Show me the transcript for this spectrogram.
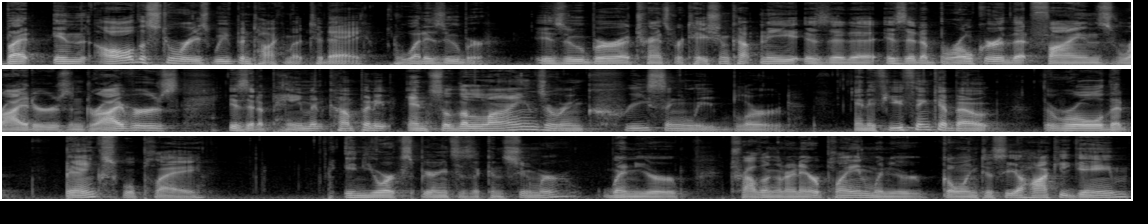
but in all the stories we've been talking about today, what is Uber? Is Uber a transportation company? Is it a is it a broker that finds riders and drivers? Is it a payment company? And so the lines are increasingly blurred. And if you think about the role that banks will play in your experience as a consumer when you're traveling on an airplane, when you're going to see a hockey game,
